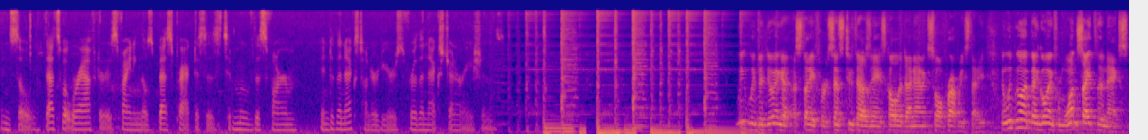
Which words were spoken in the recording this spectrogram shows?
And so that's what we're after is finding those best practices to move this farm into the next hundred years for the next generations. We, we've been doing a, a study for since 2008. It's called the Dynamic Soil Property Study, and we've gone, been going from one site to the next,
